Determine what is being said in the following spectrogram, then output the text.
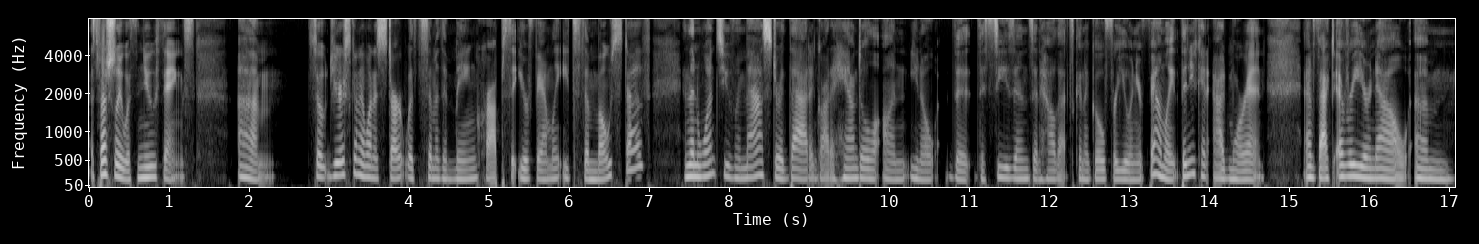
especially with new things. Um, so you're just going to want to start with some of the main crops that your family eats the most of. And then once you've mastered that and got a handle on, you know, the the seasons and how that's going to go for you and your family, then you can add more in. In fact, every year now, um,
